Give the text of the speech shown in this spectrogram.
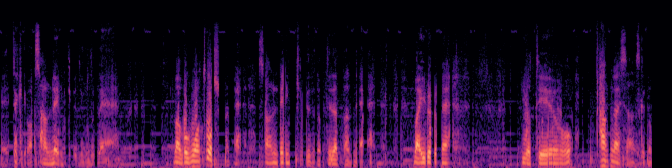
えー、世間は3連休ということで、まあ僕も当初はね、3連休の予定だったんで、まあいろいろね、予定を考えてたんですけど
